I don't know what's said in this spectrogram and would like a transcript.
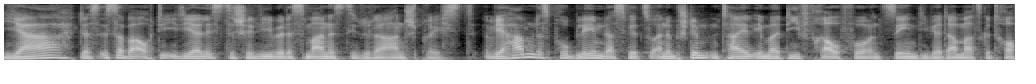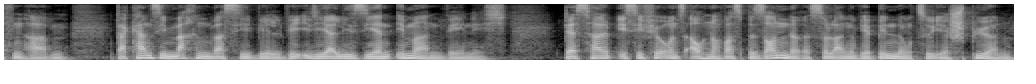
Ja, das ist aber auch die idealistische Liebe des Mannes, die du da ansprichst. Wir haben das Problem, dass wir zu einem bestimmten Teil immer die Frau vor uns sehen, die wir damals getroffen haben. Da kann sie machen, was sie will. Wir idealisieren immer ein wenig. Deshalb ist sie für uns auch noch was Besonderes, solange wir Bindung zu ihr spüren.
